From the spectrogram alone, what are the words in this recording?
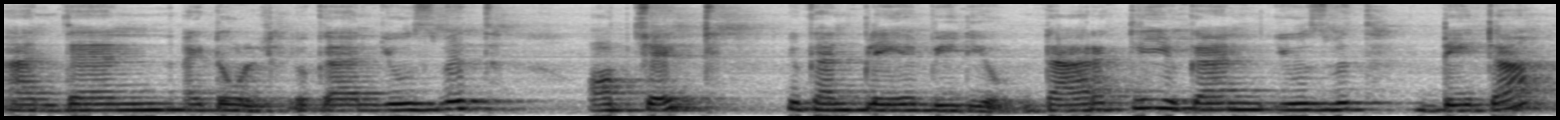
and then I told you can use with object, you can play a video. Directly you can use with data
